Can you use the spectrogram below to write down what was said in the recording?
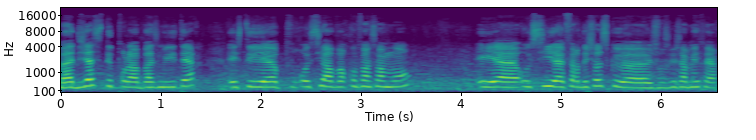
Bah, déjà c'était pour la base militaire et c'était pour aussi avoir confiance en moi et aussi faire des choses que je n'oserais jamais faire.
